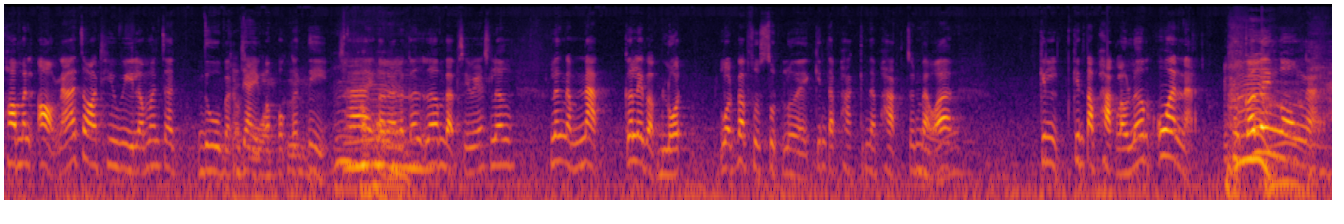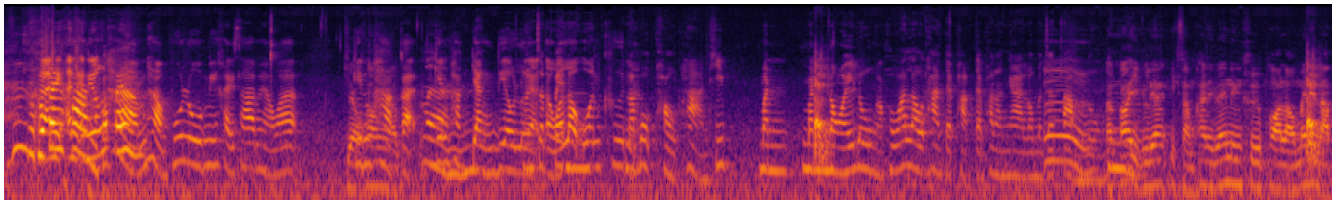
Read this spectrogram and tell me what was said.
พอมันออกหน้าจอทีวี แล้วมันจะดูแบบจะใหญ่กว่าบวมปกติขึ้น ใช่อืมตอนนั้นแล้วก็เริ่มแบบซีเรียสเรื่องเรื่องน้ำหนักก็เลยแบบลดลดแบบสุดๆเลย กินแต่ผักกินแต่ผักจนแบบว่า กินกินแต่ผักเราเริ่มอ้วนอะ คือก็เลยงงอะคืออันนี้อันนี้ต้องถามถามผู้รู้มีใครทราบไหมคะว่าเกี่ยวกินข้องผักอะเหมือนกินผักอย่างเดียวเลยมันอะจะแต่เป็ว่านเราอ้วนขึ้นอะระบบเผาผลาญที่มันมันน้อยลงอะเพราะว่าเราทานแต่ผักแต่พลังงานเรามันจะต่ำลง แล้วก็อีกเรื่องอีกสำคัญอีกเรื่องหนึ่งคือ พอเราไม่ได้รับ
